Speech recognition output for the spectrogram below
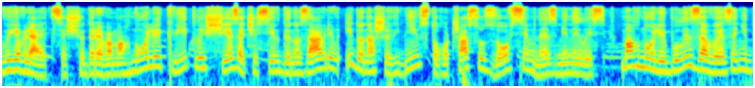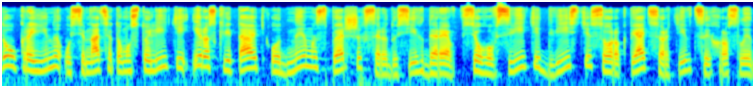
Виявляється, що дерева магнолії квітли ще за часів динозаврів і до наших днів з того часу зовсім не змінились. Магнолії були завезені до України у 17 столітті і розквітають одним із перших серед усіх дерев. Всього в світі 245 сортів цих рослин.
